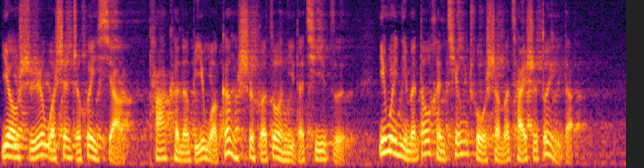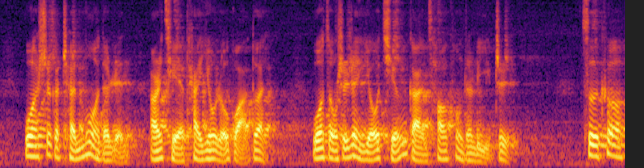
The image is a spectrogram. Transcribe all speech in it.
有时我甚至会想，他可能比我更适合做你的妻子，因为你们都很清楚什么才是对的。我是个沉默的人，而且太优柔寡断。我总是任由情感操控着理智。此刻，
